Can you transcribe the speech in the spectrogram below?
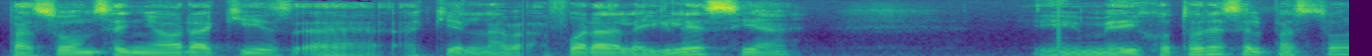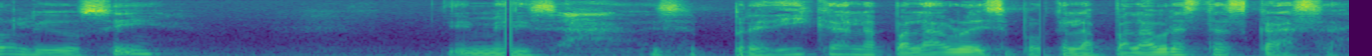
pasó un señor aquí, eh, aquí afuera de la iglesia y me dijo, ¿tú eres el pastor? Le digo, sí. Y me dice, ah", dice, predica la palabra, dice, porque la palabra está escasa.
